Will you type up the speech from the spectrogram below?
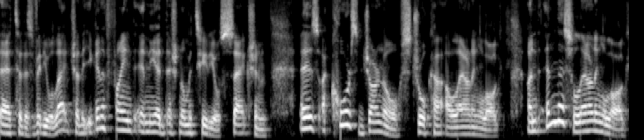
to this video lecture that you're going to find in the additional materials section is a course journal stroke a learning log, and in this learning log,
